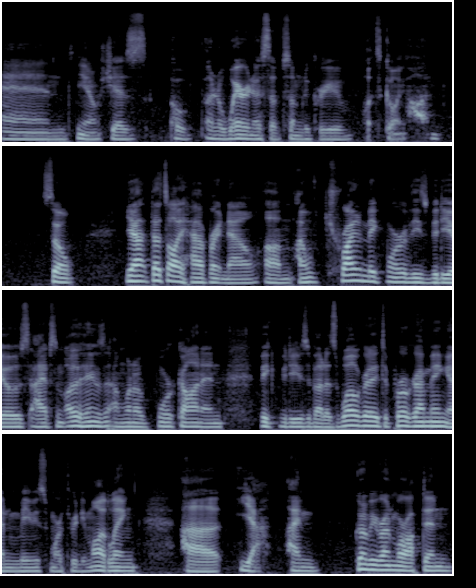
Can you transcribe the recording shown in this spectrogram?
and you know she has a, an awareness of some degree of what's going on so yeah that's all i have right now. Um i'll try to make more of these videos. I have some other things I want to work on and make videos about as well related to programming and maybe some more 3d modeling. Uh yeah i'm going to be running more often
